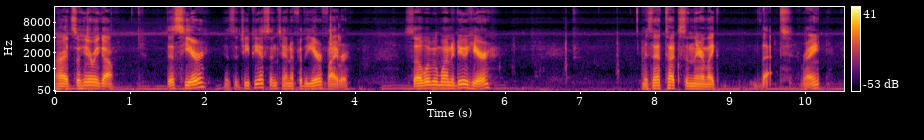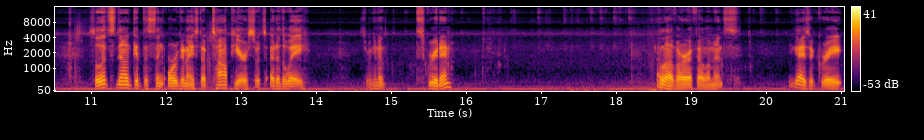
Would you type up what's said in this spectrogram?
Alright, so here we go. This here is the GPS antenna for the airFiber. So what we want to do here is that tucks in there like that, right? So let's now get this thing organized up top here so it's out of the way. So we're going to screw it in. I love RF elements. You guys are great.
